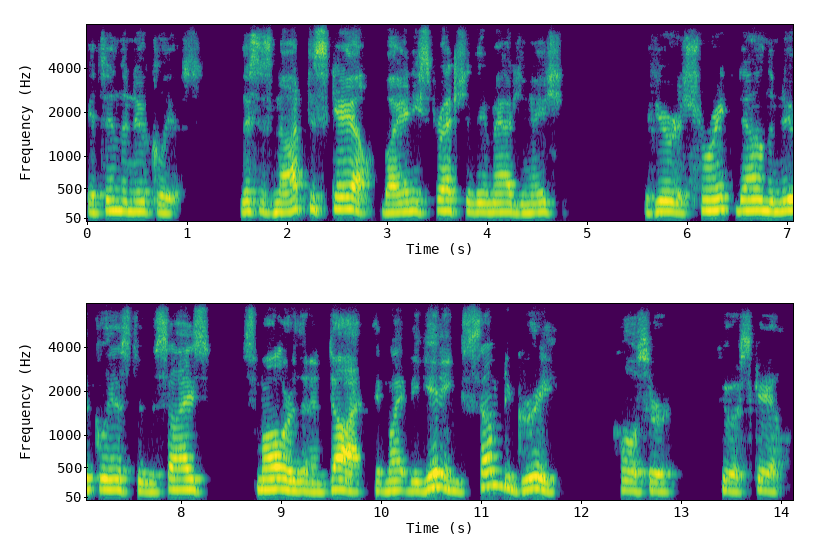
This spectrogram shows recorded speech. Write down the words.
It's in the nucleus. This is not to scale by any stretch of the imagination. If you were to shrink down the nucleus to the size smaller than a dot, it might be getting some degree closer to a scale.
